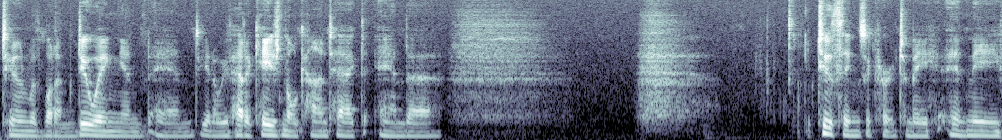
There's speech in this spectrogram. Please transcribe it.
tune with what I'm doing and and you know we've had occasional contact and uh, two things occurred to me in the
